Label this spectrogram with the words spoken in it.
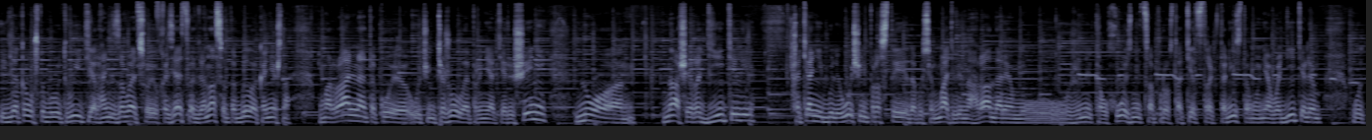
И для того, чтобы вот выйти и организовать свое хозяйство, для нас это было, конечно, моральное такое, очень тяжелое принятие решений. Но наши родители, хотя они были очень простые, допустим, мать виноградарем, у жены колхозница просто, отец трактористом, у меня водителем, вот.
